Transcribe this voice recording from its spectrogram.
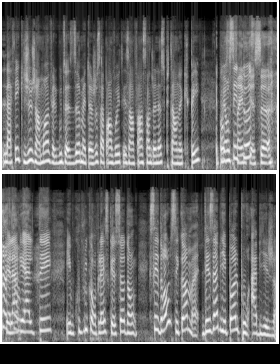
la, fille qui juge en moi avait le goût de se dire, mais t'as juste à pas envoyer tes enfants en centre jeunesse puis t'en occuper. Mais on sait tous que, ça. que, la réalité est beaucoup plus complexe que ça. Donc, c'est drôle, c'est comme déshabiller Paul pour habiller Jean.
